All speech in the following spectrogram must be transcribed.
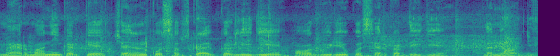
मेहरबानी करके चैनल को सब्सक्राइब कर लीजिए और वीडियो को शेयर कर दीजिए। धन्यवाद जी।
